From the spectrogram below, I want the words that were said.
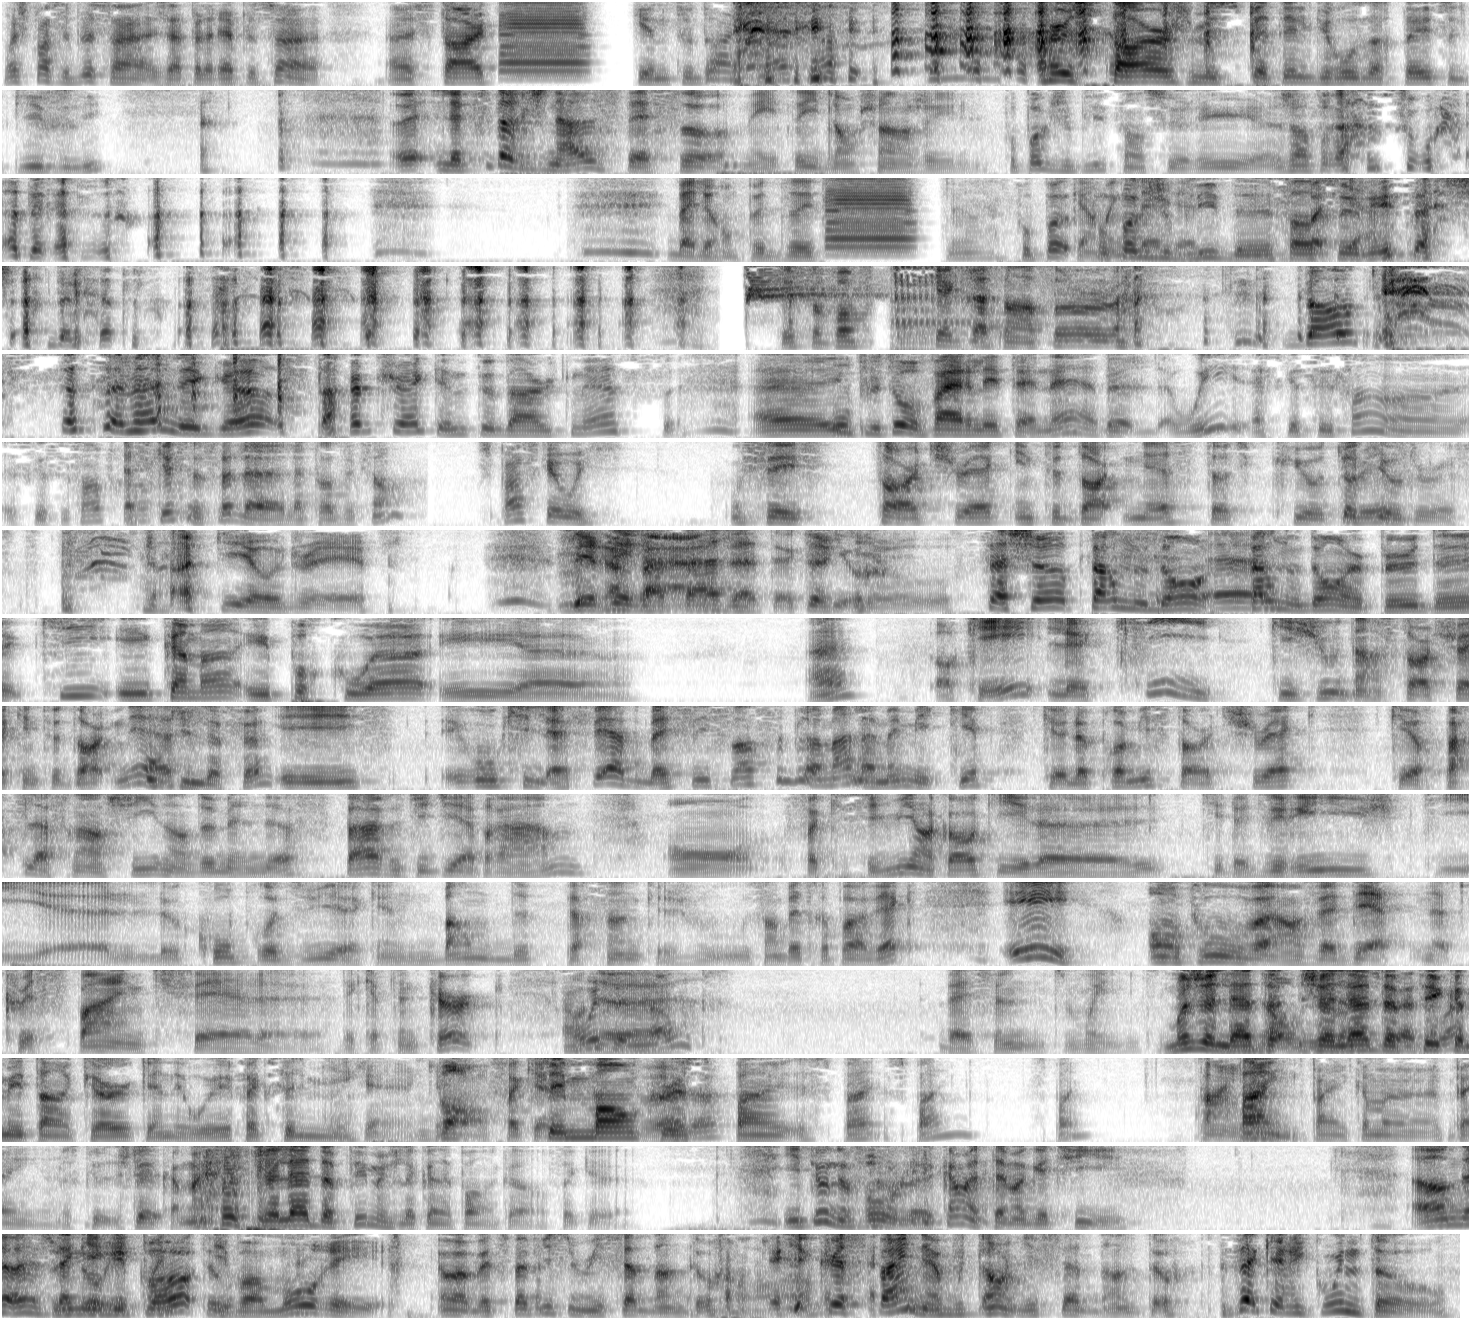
Moi, je pense que c'est plus un, j'appellerais plus ça un, un Star into darkness. un star, je me suis pété le gros orteil sur le pied du lit. Euh, le titre original, c'était ça, mais tu sais, ils l'ont changé. Faut pas que j'oublie de censurer euh, Jean-François. Ben là, on peut te dire... Faut pas, faut pas que j'oublie de censurer. Sacha de ça va pas avec ta censure. Donc, cette semaine, les gars, Star Trek Into Darkness. Euh, Ou plutôt vers les ténèbres. oui, est-ce que c'est ça en, est-ce que c'est ça en français? Est-ce que c'est ça la, la traduction? Je pense que oui. Ou c'est Star Trek Into Darkness Tokyo Drift? Tokyo Drift. Tokyo Drift. Dérapage Dérapage à. Tokyo. Sacha, parle-nous donc, Euh. parle-nous donc un peu de qui et comment et pourquoi et euh... hein? Ok, le qui qui joue dans Star Trek Into Darkness... Ou qui l'a fait? Et, ou qui l'a fait, ben c'est sensiblement la même équipe que le premier Star Trek qui a reparti la franchise en 2009 par J.J. Abraham. On, fait que c'est lui encore qui est le, qui le dirige, qui euh, le coproduit avec une bande de personnes que je vous embêterai pas avec. Et on trouve en vedette notre Chris Pine qui fait le, le Captain Kirk. Ah On oui, c'est le nôtre? Ben c'est le, oui. Moi, je l'ai, ado- je l'ai un adopté comme étant Kirk, anyway, fait que c'est le mien. Bon, fait que C'est mon vois, Chris. Pine, Spine, Spine? Spine? Pine. Pine. Pain, comme un pain. Parce que je l'ai, Comment? je l'ai adopté, mais je le connais pas encore, fait que... Il est tout nouveau, là, comme un Tamagotchi. On a tu le Zachary nourris pas, Quinto. il va mourir. Ouais, ben tu peux appuyer sur reset dans le dos. Chris Pine a un bouton reset dans le dos. Zachary Quinto.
